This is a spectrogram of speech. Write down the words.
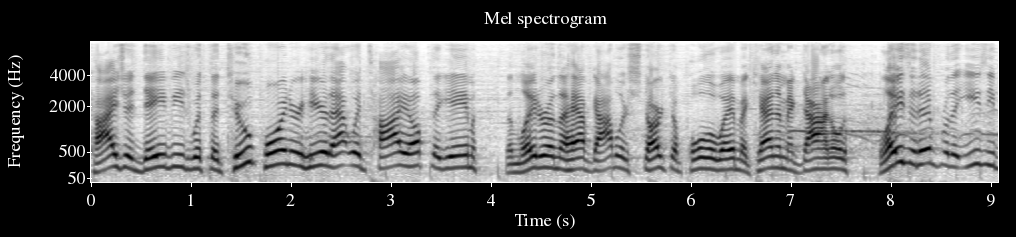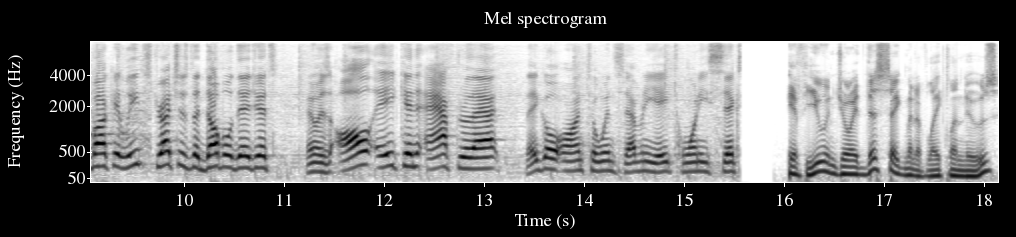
Kaija Davies with the two-pointer here. That would tie up the game. Then later in the half, Gobblers start to pull away. McKenna McDonald lays it in for the easy bucket. Lead stretches to double digits, and it was all Aitkin after that. They go on to win 78-26. If you enjoyed this segment of Lakeland News,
